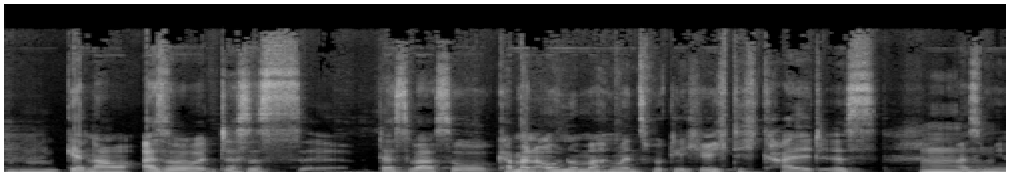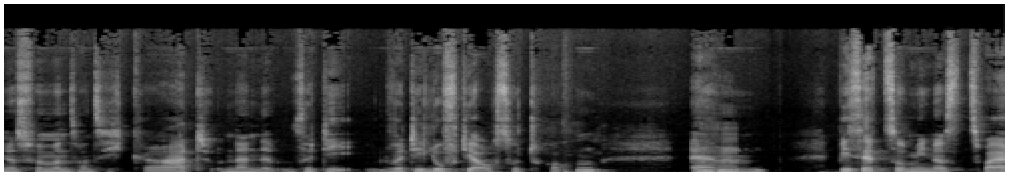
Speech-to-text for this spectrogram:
mhm. genau. Also das ist, das war so, kann man auch nur machen, wenn es wirklich richtig kalt ist. Also mhm. Also minus 25 Grad und dann wird die, wird die Luft ja auch so trocken. Ähm, mhm wie es jetzt so minus zwei,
